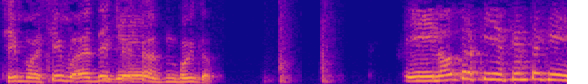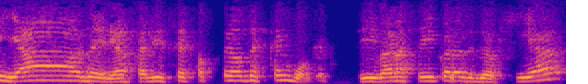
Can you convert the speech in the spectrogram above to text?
sí, pues sí, pues, de hecho Que- eso, un poquito. Y lo otro es que yo siento que ya deberían salirse esos pedos de Skywalker. Si van a seguir con la trilogía,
